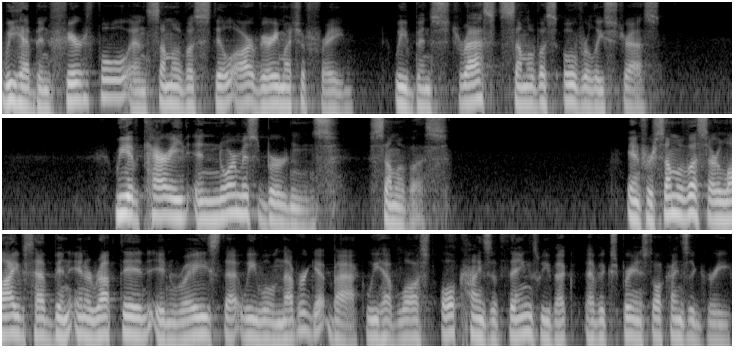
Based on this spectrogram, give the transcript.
We have been fearful, and some of us still are very much afraid. We've been stressed, some of us overly stressed. We have carried enormous burdens, some of us. And for some of us, our lives have been interrupted in ways that we will never get back. We have lost all kinds of things, we have experienced all kinds of grief.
